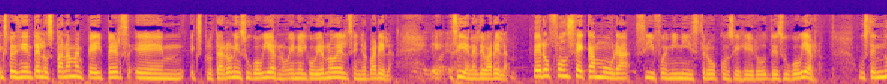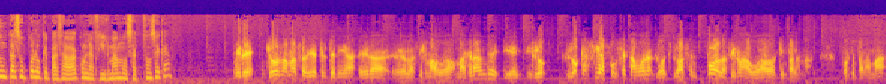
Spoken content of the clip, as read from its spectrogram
Expresidente, los Panama Papers eh, explotaron en su gobierno, en el gobierno del señor Varela. Eh, sí, en el de Varela. Pero Fonseca Mora sí fue ministro, consejero de su gobierno. ¿Usted nunca supo lo que pasaba con la firma Mossack Fonseca? Mire, yo nada más sabía que él tenía, era, era la firma de abogados más grande y, lo, lo que hacía Fonseca Mora lo, hacen todas las firmas de abogados aquí en Panamá, porque Panamá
